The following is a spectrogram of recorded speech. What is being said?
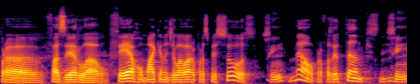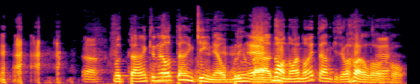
Para fazer lá o ferro, máquina de lavar para as pessoas? Sim, Não, para fazer tanques, né? sim. Ah, O tanque não é o tanquinho, né? É o blindado. Não, não, é- não é tanque de lavar É. roupa.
